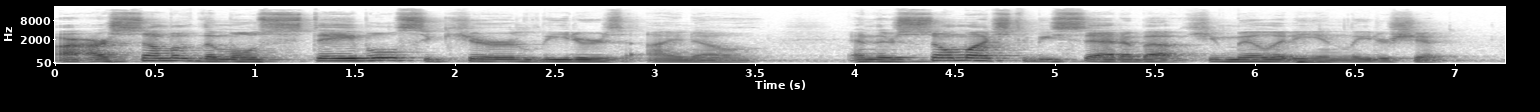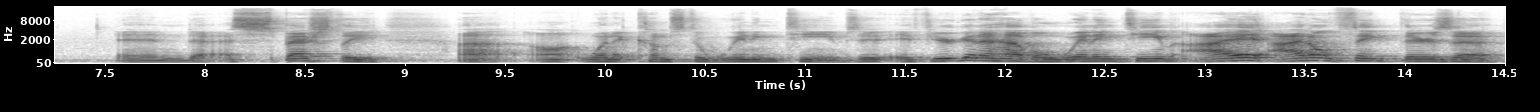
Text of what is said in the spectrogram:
are, are some of the most stable, secure leaders I know. And there's so much to be said about humility in leadership, and especially uh, when it comes to winning teams. If you're going to have a winning team, I, I don't think there's a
